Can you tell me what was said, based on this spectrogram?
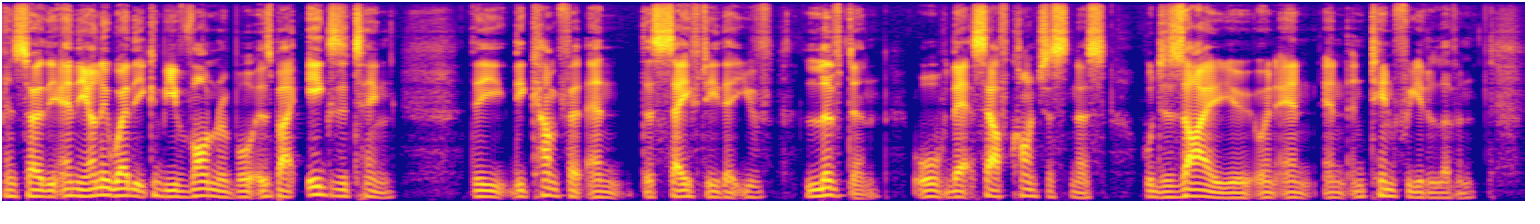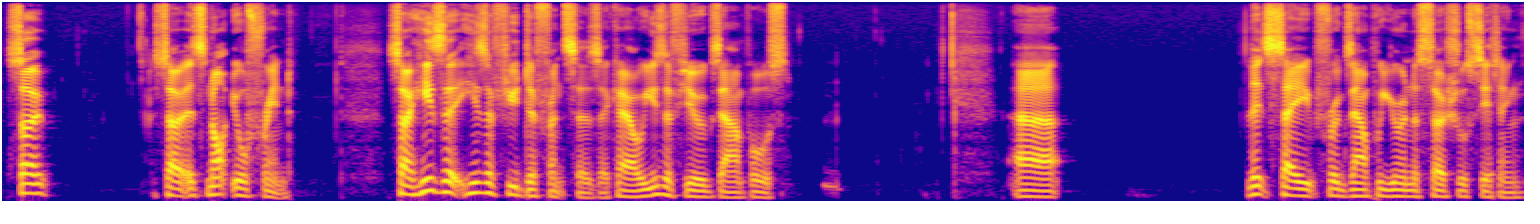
And so the and the only way that you can be vulnerable is by exiting the the comfort and the safety that you've lived in or that self consciousness will desire you and, and, and intend for you to live in. So so it's not your friend. So here's a here's a few differences. Okay, I'll use a few examples. Uh, let's say, for example, you're in a social setting.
